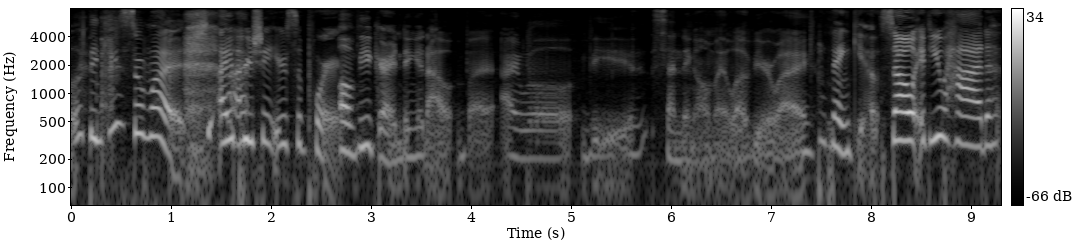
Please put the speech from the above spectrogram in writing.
Thank you so much. I I- appreciate your support. I'll be grinding it out, but I will be sending all my love your way. Thank you. So, if you had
